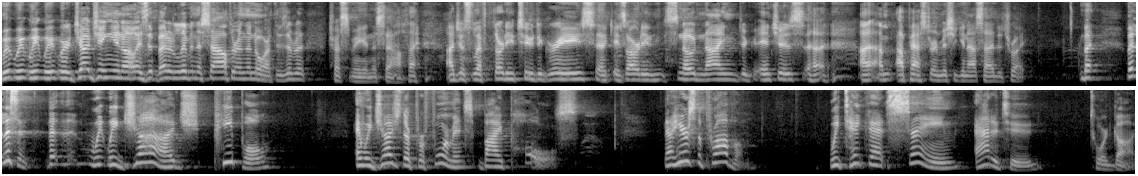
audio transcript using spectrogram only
We, we, we, we're judging, you know, is it better to live in the South or in the North? Is it, trust me, in the South. I, I just left 32 degrees. It's already snowed nine inches. Uh, I, I pastor in Michigan outside Detroit. But, but listen, the, the, we, we judge people and we judge their performance by polls. Now, here's the problem we take that same attitude toward God.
